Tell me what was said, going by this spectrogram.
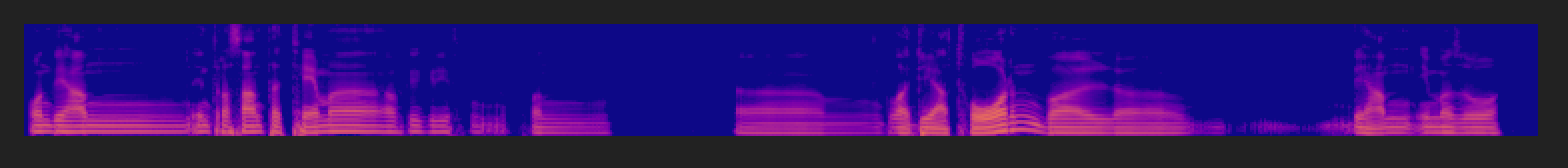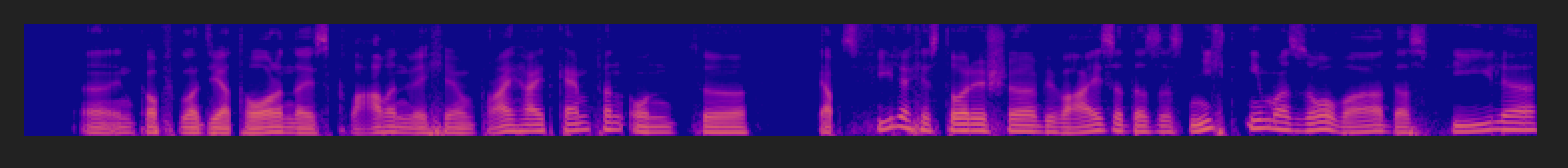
Und wir haben ein interessantes Thema aufgegriffen von ähm, Gladiatoren, weil äh, wir haben immer so äh, im Kopf Gladiatoren, da Sklaven, welche um Freiheit kämpfen und äh, gab es viele historische Beweise, dass es nicht immer so war, dass viele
